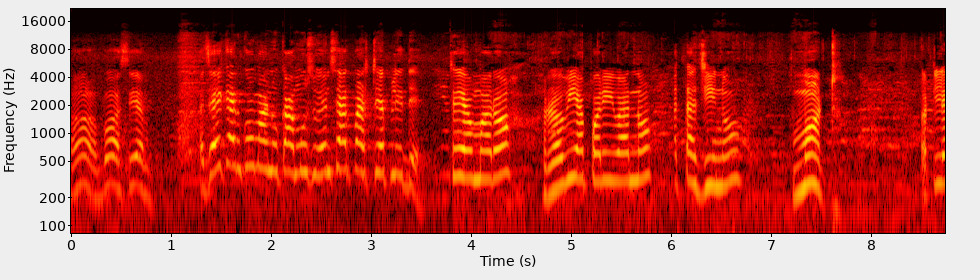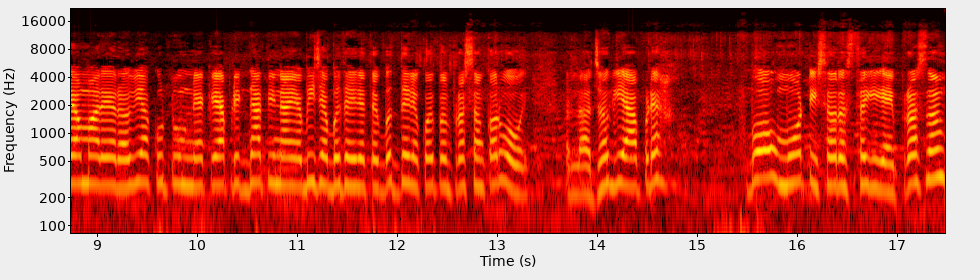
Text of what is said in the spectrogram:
હા, બસ એમ. જયકાન કુમારનું કામ હું છું એને ચાર પાંચ ટેપલી દે. તે અમારો રવિયા પરિવારનો, માતાજીનો મઠ. એટલે અમારે રવિયા કુટુંબને કે આપણી જ્ઞાતિના બીજા બધા રીતે બધાને કોઈ પણ પ્રસંગ કરવો હોય, એટલે જગ્યા આપણે બહુ મોટી સરસ થઈ ગઈ પ્રસંગ.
